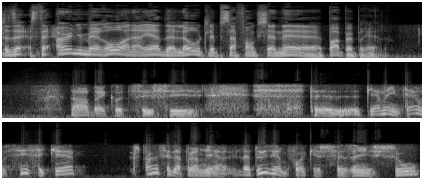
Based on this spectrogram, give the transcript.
je veux dire, c'était un numéro en arrière de l'autre, puis ça fonctionnait pas à peu près. là. Ah ben écoute, c'est puis en même temps aussi, c'est que je pense que c'est la première, la deuxième fois que je faisais un show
